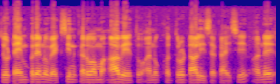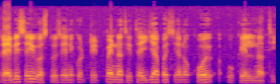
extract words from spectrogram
જો ટાઈમ પર એનું વેક્સિન કરવામાં આવે તો આનો ખતરો ટાળી શકાય છે. અને રેબિસ એવી વસ્તુ છે, એની કોઈ ટ્રીટમેન્ટ નથી. થઈ ગયા પછી એનો કોઈ ઉકેલ નથી.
